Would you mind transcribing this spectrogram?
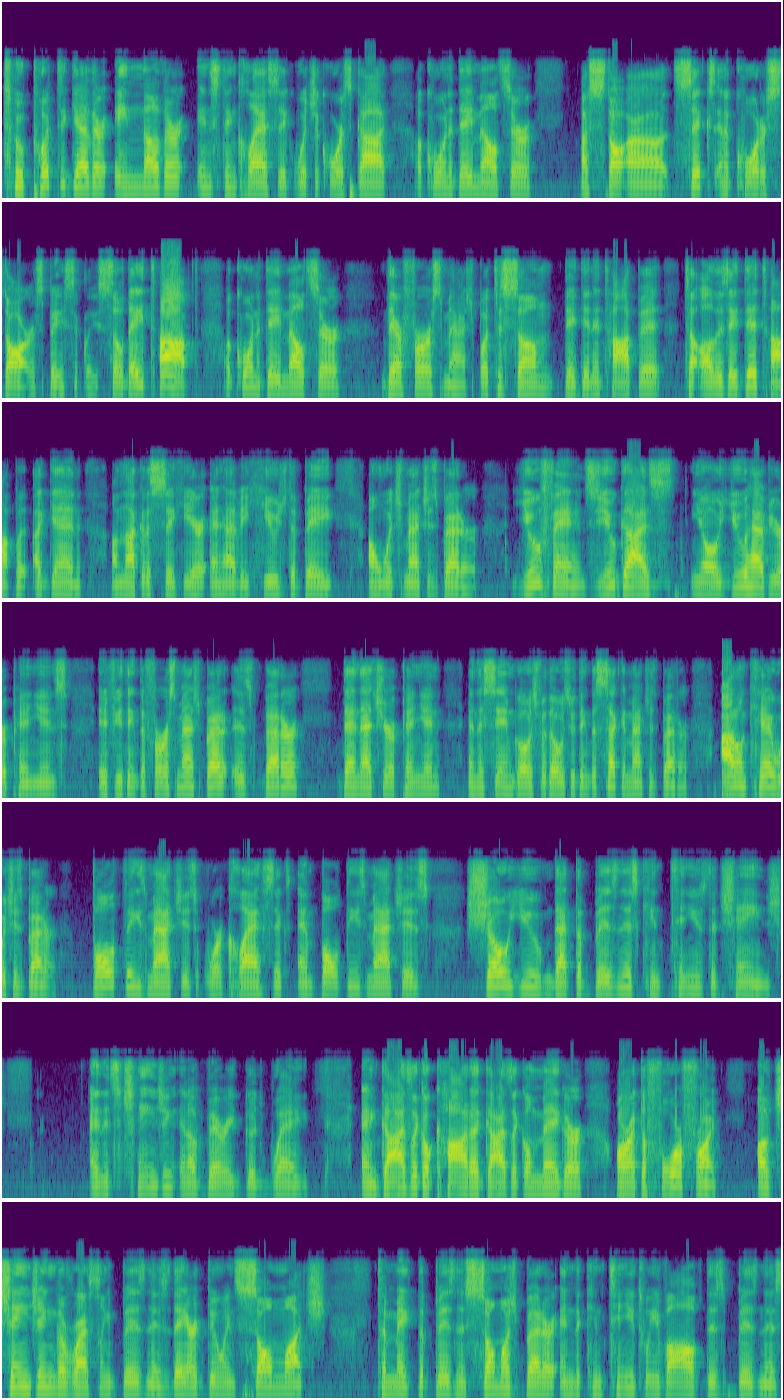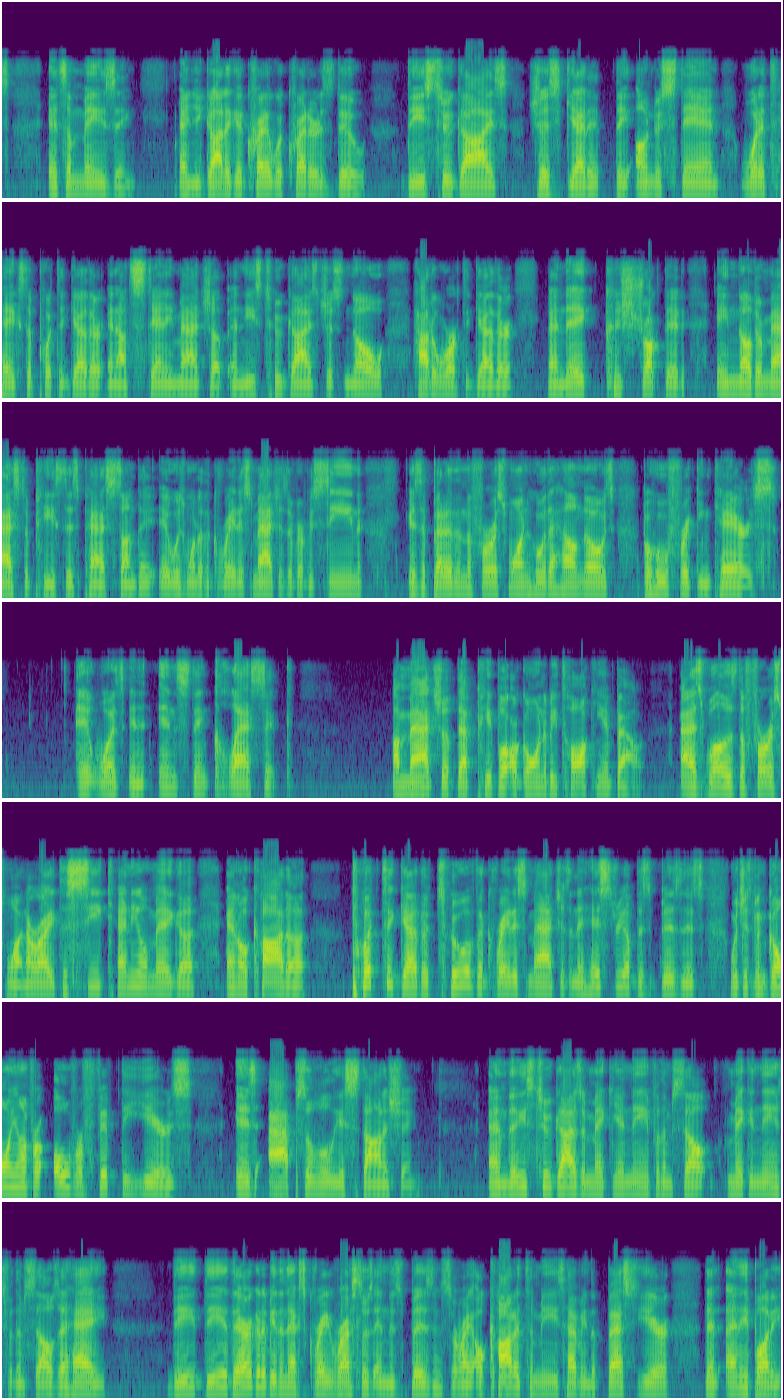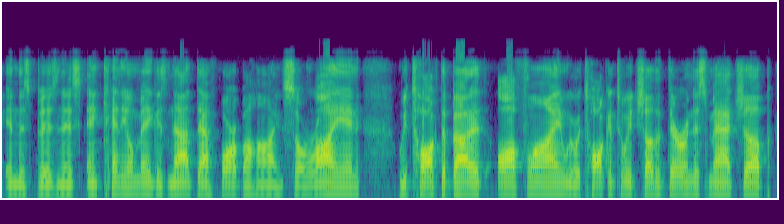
to put together another instant classic, which of course got, according to Dave Meltzer, a star, uh, six and a quarter stars, basically. So they topped, according to Dave Meltzer, their first match. But to some, they didn't top it. To others, they did top it. Again, I'm not going to sit here and have a huge debate on which match is better. You fans, you guys, you know, you have your opinions. If you think the first match better is better, then that's your opinion. And the same goes for those who think the second match is better. I don't care which is better. Both these matches were classics, and both these matches show you that the business continues to change and it's changing in a very good way. And guys like Okada, guys like Omega are at the forefront of changing the wrestling business. They are doing so much to make the business so much better and to continue to evolve this business. It's amazing. And you got to give credit where credit is due. These two guys just get it. They understand what it takes to put together an outstanding matchup. And these two guys just know how to work together. And they constructed another masterpiece this past Sunday. It was one of the greatest matches I've ever seen. Is it better than the first one? Who the hell knows? But who freaking cares? It was an instant classic. A matchup that people are going to be talking about as well as the first one, all right? To see Kenny Omega and Okada put together two of the greatest matches in the history of this business, which has been going on for over 50 years, is absolutely astonishing. And these two guys are making a name for themselves, making names for themselves. That hey, the, the, they're going to be the next great wrestlers in this business. All right, Okada to me is having the best year than anybody in this business, and Kenny Omega is not that far behind. So Ryan, we talked about it offline. We were talking to each other during this matchup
